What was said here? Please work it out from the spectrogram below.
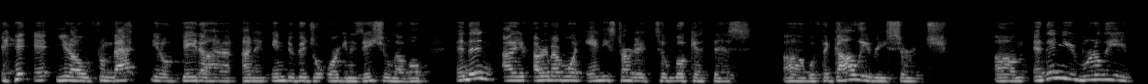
you know, from that, you know, data on, on an individual organization level. And then I, I remember when ANDE started to look at this uh, with the GALI research. Um, and then you really,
